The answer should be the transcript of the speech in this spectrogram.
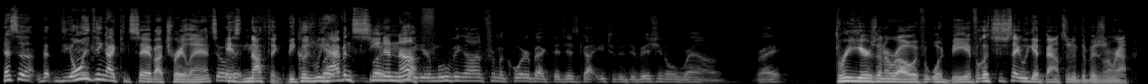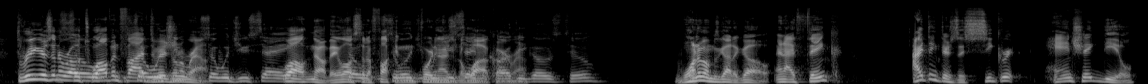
That's a, the- the only thing I can say about Trey Lance So is the- nothing because we But- haven't seen but- enough. But you're moving on from a quarterback that just got you to the divisional round, right? Three years in a row, if it would be, if let's just say we get bounced in the divisional round, three years in a row, So- twelve and five would divisional you- round. So would you say? well, no, they lost so- to the fucking so would you- 49ers you in the say wild card McCarthy round. goes too. One of them's got to go, and I think, I think there's a secret handshake deal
